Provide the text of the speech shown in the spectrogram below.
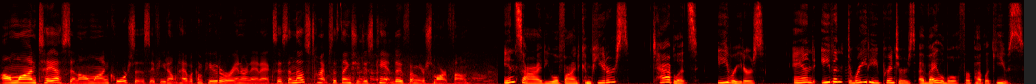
online tests and online courses if you don't have a computer or internet access, and those types of things you just can't do from your smartphone. Inside, you will find computers, tablets, e readers, and even 3D printers available for public use.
